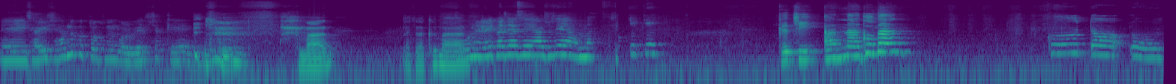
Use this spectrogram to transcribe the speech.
에이 자유 씨 한두 끝도 없는 걸 왜 시작해? 그만. 이제 그만. 오늘 여기까지 하세요. 주세요 엄마. 이게 끝이 안 나구만. 구독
